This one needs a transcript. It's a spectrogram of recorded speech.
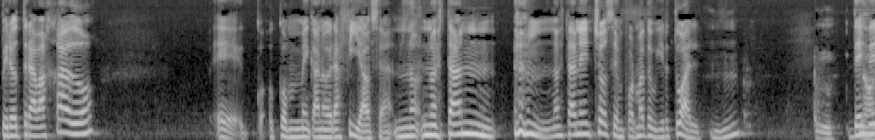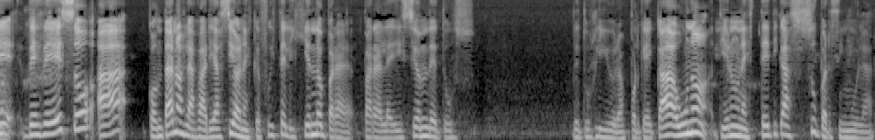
pero trabajado eh, co- con mecanografía, o sea, no, no están no están hechos en formato virtual. Desde, no, desde eso a contarnos las variaciones que fuiste eligiendo para, para la edición de tus de tus libros, porque cada uno tiene una estética súper singular.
